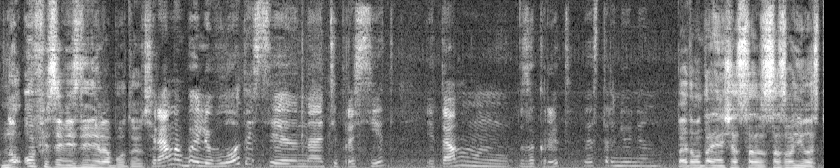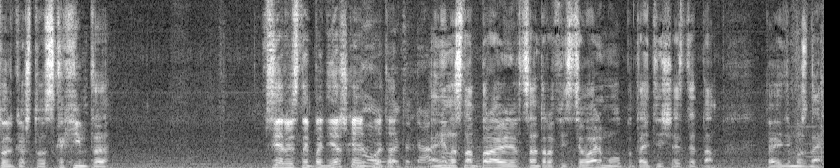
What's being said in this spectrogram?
Но офисы везде не работают. Вчера мы были в Лотосе на Типросид, и там закрыт Western Union. Поэтому Таня сейчас со- созвонилась только что с каким-то сервисной поддержкой Ну, какой-то. да, Они нас классно. направили в центр фестиваль, мол, пытайтесь счастье там. Поедем узнаем.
